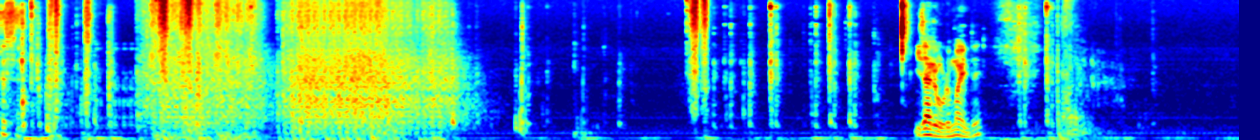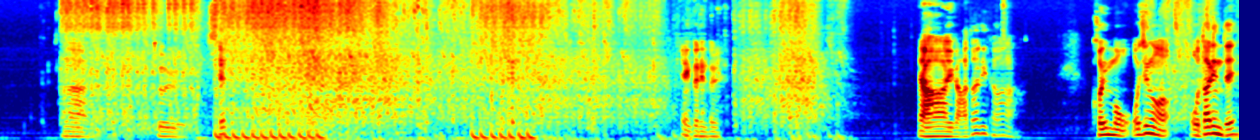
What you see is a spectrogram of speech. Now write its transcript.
됐어. 이 자리 오랜만인데? 둘, 셋. 앵글, 앵글. 야, 이거 아다리가 거의 뭐 오징어 오다리인데?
